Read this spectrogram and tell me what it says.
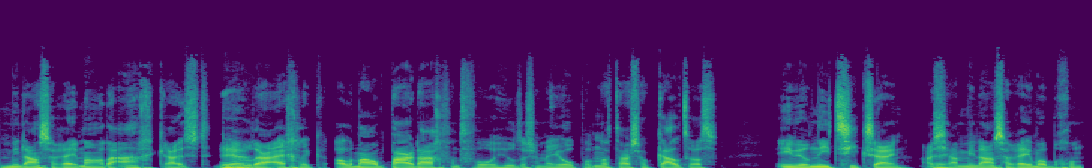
Milaan Sanremo hadden aangekruist. Die Ja. hielden daar eigenlijk allemaal een paar dagen van tevoren hielden ze mee op. Omdat het daar zo koud was. En je wil niet ziek zijn als je aan Milaan Sanremo begon.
